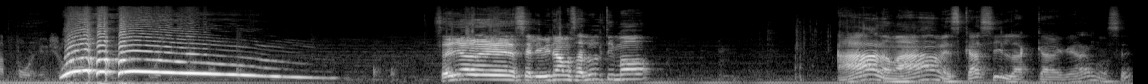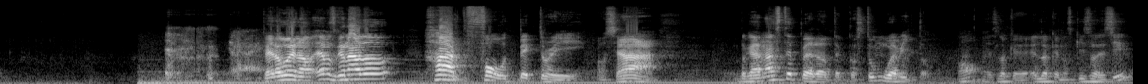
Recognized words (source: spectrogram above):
Op 4 neutral. ¡Woohoo! Señores, eliminamos al último. Ah, no mames, casi la cagamos, eh. Pero bueno, hemos ganado Hard Fought Victory. O sea, ganaste, pero te costó un huevito. ¿no? Es, lo que, es lo que nos quiso decir.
